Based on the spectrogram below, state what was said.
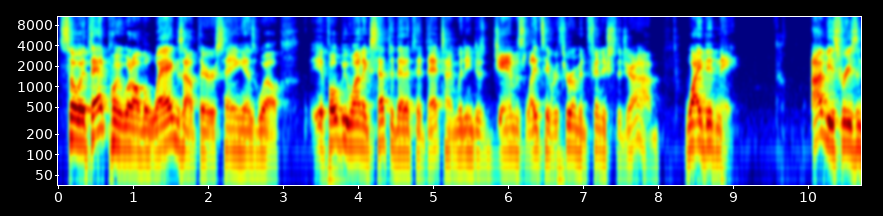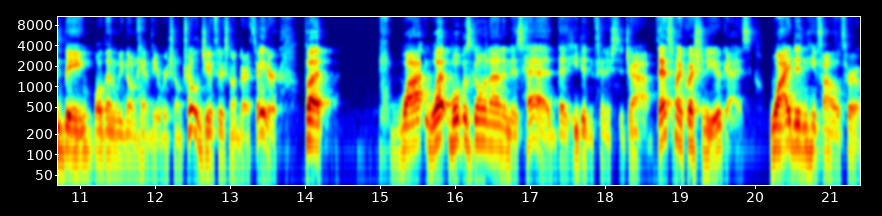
So at that point, what all the wags out there are saying is, well, if Obi Wan accepted that at that time, would he just jam his lightsaber through him and finish the job? Why didn't he? Obvious reason being, well, then we don't have the original trilogy if there's no Darth Vader. But why? What? What was going on in his head that he didn't finish the job? That's my question to you guys. Why didn't he follow through?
